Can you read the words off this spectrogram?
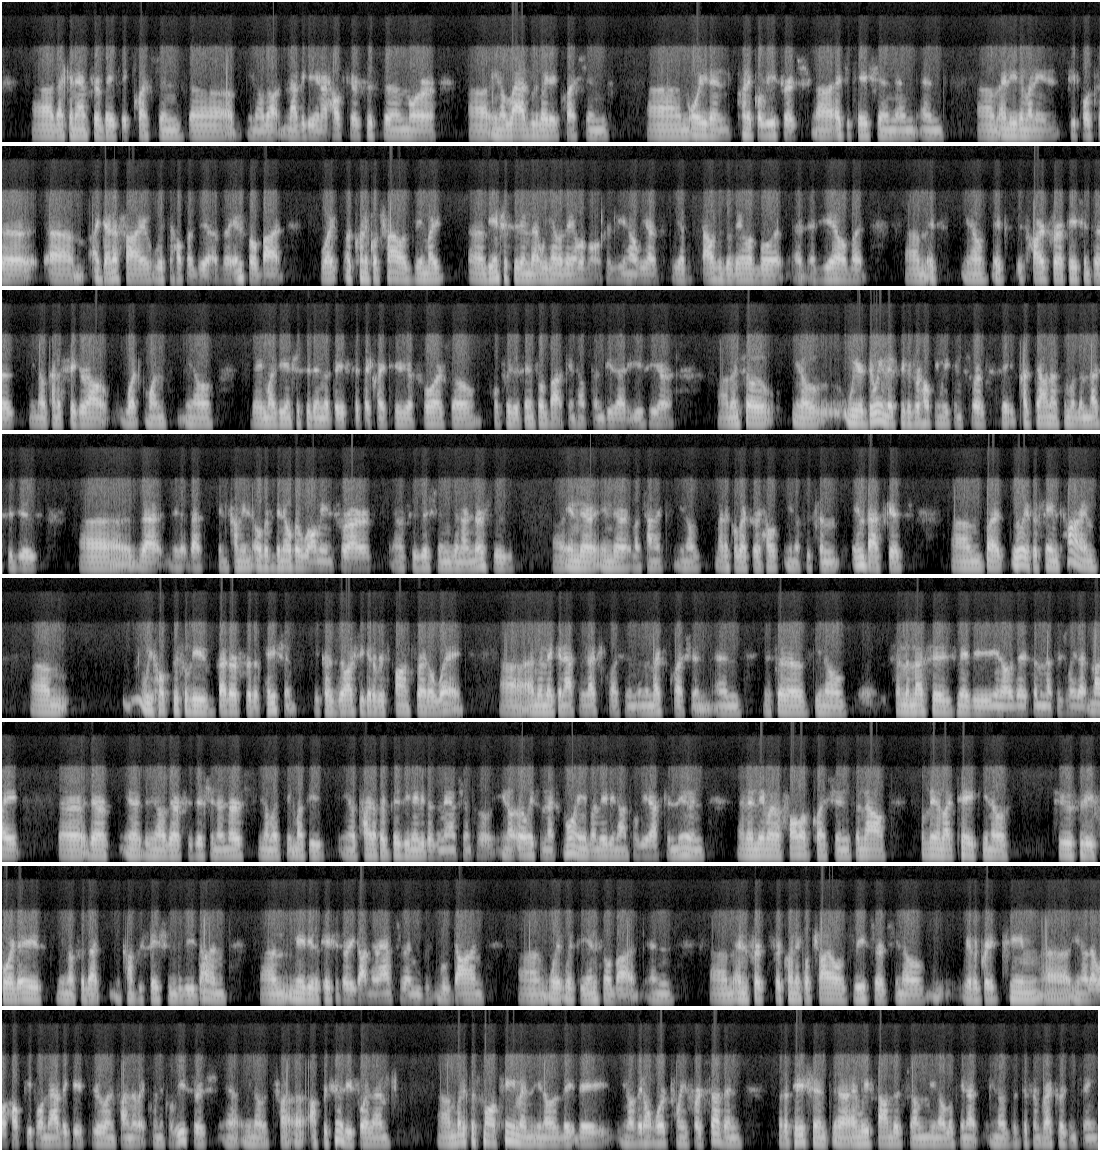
uh, that can answer basic questions, uh, you know, about navigating our healthcare system or, uh, you know, lab-related questions, um, or even clinical research, uh, education, and and um, and even letting people to um, identify with the help of the of the InfoBot what clinical trials they might uh, be interested in that we have available. Because you know we have we have thousands available at, at Yale, but um, it's you know it's it's hard for a patient to you know kind of figure out what one you know they might be interested in that they fit the criteria for. So hopefully this infobot can help them do that easier. Um, and so, you know, we are doing this because we're hoping we can sort of say, cut down on some of the messages uh, that that's been coming over, been overwhelming for our uh, physicians and our nurses uh, in their in their electronic, you know, medical record health, you know, system in baskets. Um, but really, at the same time, um, we hope this will be better for the patients because they'll actually get a response right away. uh, and then they can ask the next question and the next question. And instead of you know send a message, maybe you know they send a message late at night. Their their you know their physician or nurse you know might be, might be you know tied up or busy, maybe doesn't answer until you know early for the next morning, but maybe not until the afternoon. And then they might have a follow up questions. So now something that might take you know two, three, four days, you know, for that conversation to be done. Um, maybe the patient's already gotten their answer and moved on um, with, with the infobot. And um, and for, for clinical trials research, you know, we have a great team, uh, you know, that will help people navigate through and find the right clinical research, uh, you know, try, uh, opportunity for them. Um, but it's a small team, and you know, they, they you know they don't work 24/7. But a patient, uh, and we found this from you know looking at you know the different records and things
